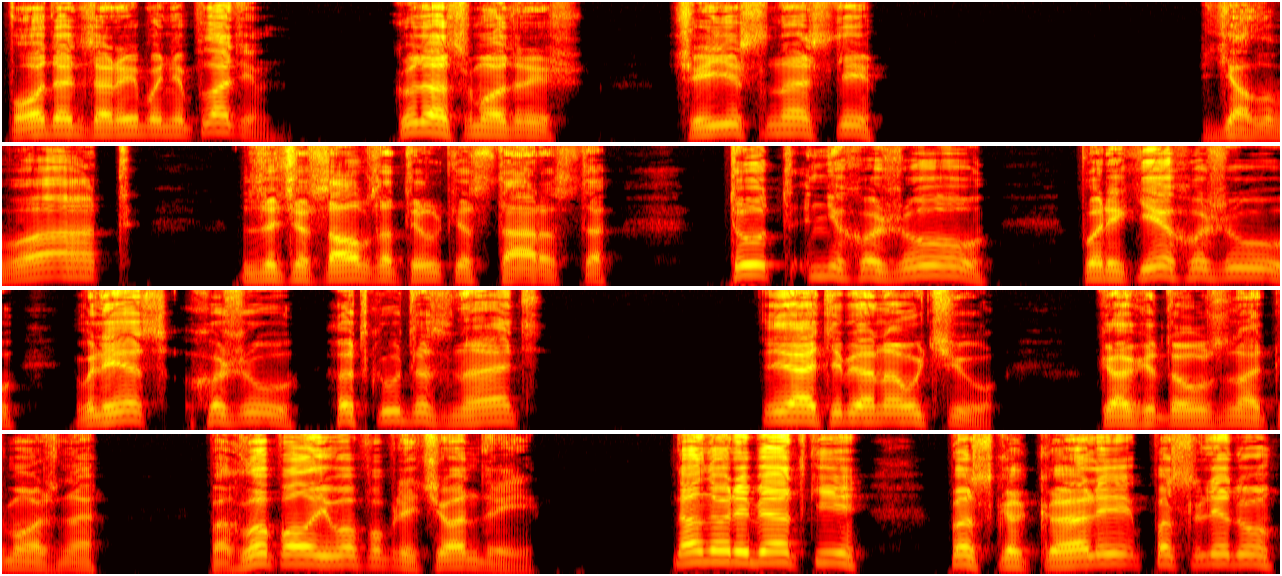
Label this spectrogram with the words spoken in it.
подать за рыбу не платим? Куда смотришь? Чьи снасти? Ялват, зачесал в затылке староста. Тут не хожу, по реке хожу, в лес хожу, откуда знать? Я тебя научу, как это узнать можно? Похлопал его по плечу Андрей. А ну, ребятки, Поскакали по следу.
